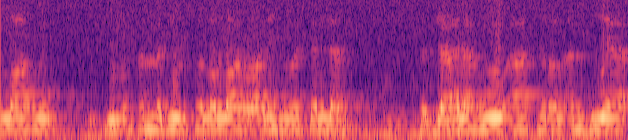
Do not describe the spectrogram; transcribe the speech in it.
الله بمحمد صلى الله عليه وسلم فجعله آخر الأنبياء.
